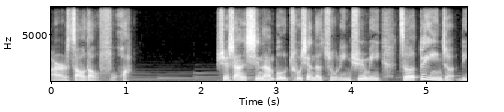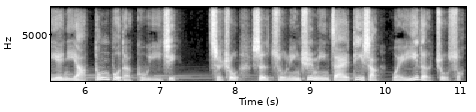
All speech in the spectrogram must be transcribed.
而遭到腐化。雪山西南部出现的祖灵居民，则对应着里耶尼亚东部的古遗迹，此处是祖灵居民在地上唯一的住所。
